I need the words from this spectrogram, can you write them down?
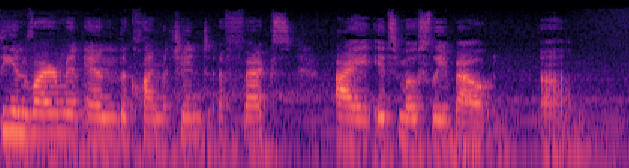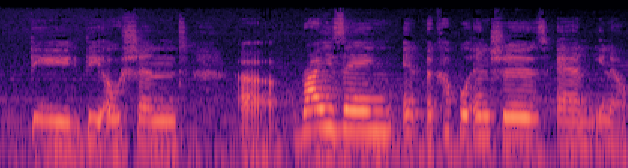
the environment and the climate change effects, I it's mostly about um, the the oceans uh, rising a couple inches, and you know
